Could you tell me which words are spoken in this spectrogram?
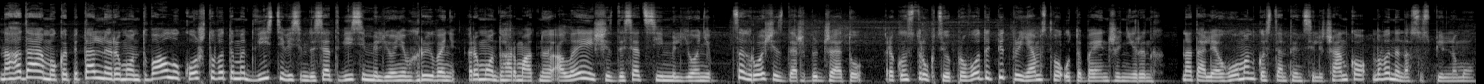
Нагадаємо, капітальний ремонт валу коштуватиме 288 мільйонів гривень. Ремонт гарматної алеї 67 мільйонів. Це гроші з держбюджету. Реконструкцію проводить підприємство УТБ Інженіринг. Наталія Гоман, Костянтин Сіліченко. Новини на Суспільному.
